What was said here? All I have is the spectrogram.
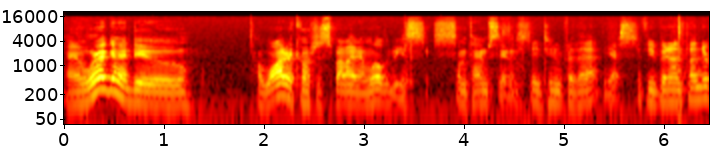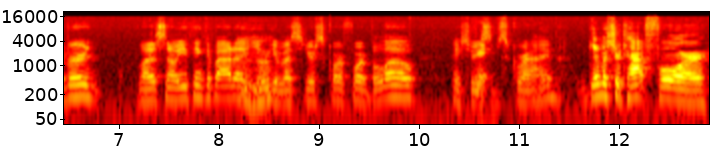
And we're gonna do a water coaster spotlight on Wildebeest sometime soon. Stay tuned for that. Yes. If you've been on Thunderbird, let us know what you think about it. You Mhm. can give us your score for it below. Make sure you subscribe. Give us your top four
